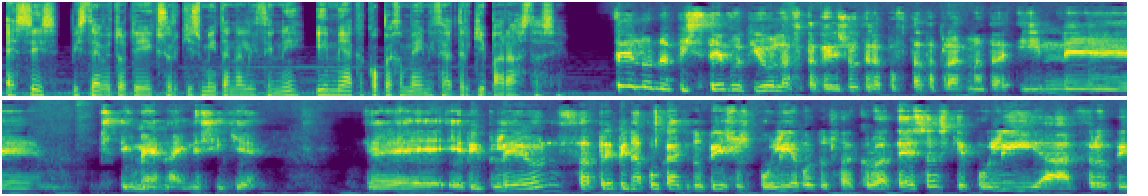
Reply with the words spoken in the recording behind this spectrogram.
Εσείς πιστεύετε ότι οι εξορκισμοί ήταν αληθινοί ή μια κακοπεγμένη θεατρική παράσταση; Θέλω να πιστεύω ότι όλα αυτά, περισσότερα από αυτά τα πράγματα είναι στιγμένα, είναι σικέ. Ε, επιπλέον θα πρέπει να πω κάτι το οποίο ίσως πολλοί από τους ακροατές σας και πολλοί άνθρωποι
